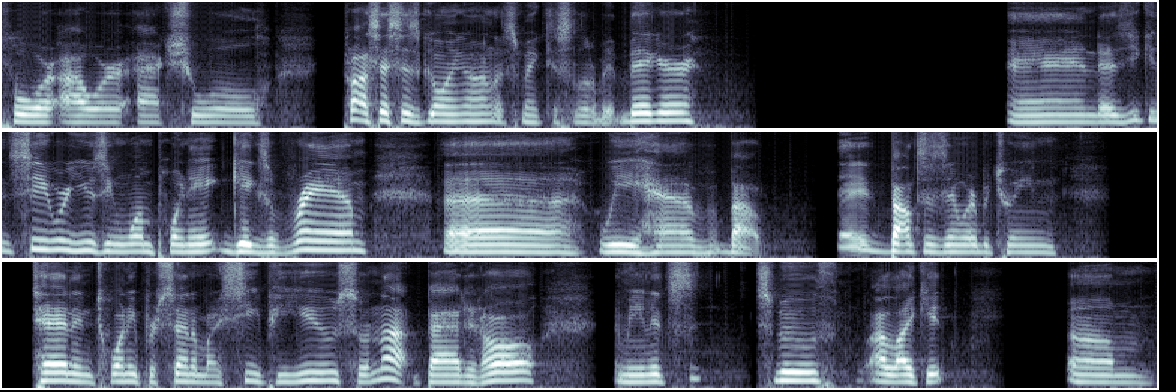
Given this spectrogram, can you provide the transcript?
for our actual processes going on. Let's make this a little bit bigger. And as you can see, we're using 1.8 gigs of RAM. Uh, we have about, it bounces anywhere between 10 and 20% of my CPU, so not bad at all. I mean, it's smooth. I like it. Um,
